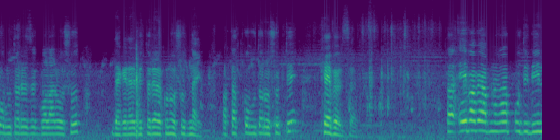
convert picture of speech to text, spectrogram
কবুতরের যে গলার ওষুধ, দেখেন এর ভিতরে আর কোনো ওষুধ নাই। অর্থাৎ কবুতর ওষুধটি খেয়ে ফেলছে। তা এইভাবে আপনারা প্রতিদিন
